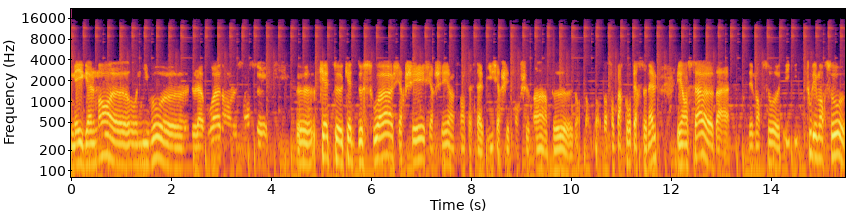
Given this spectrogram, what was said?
mais également euh, au niveau euh, de la voix dans le sens euh, quête quête de soi, chercher chercher un sens à sa vie, chercher son chemin un peu dans, dans, dans- dans son parcours personnel. Et en ça, bah, des morceaux, tous les morceaux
